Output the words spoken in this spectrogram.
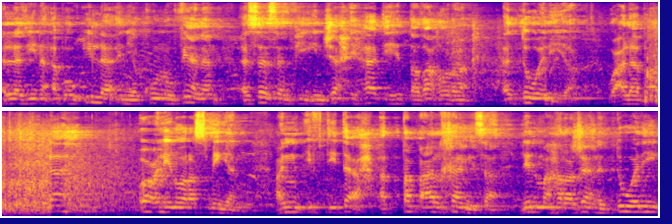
الذين أبوا إلا أن يكونوا فعلا أساسا في إنجاح هذه التظاهرة الدولية. وعلى بركة الله أعلن رسميا عن افتتاح الطبعة الخامسة للمهرجان الدولي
